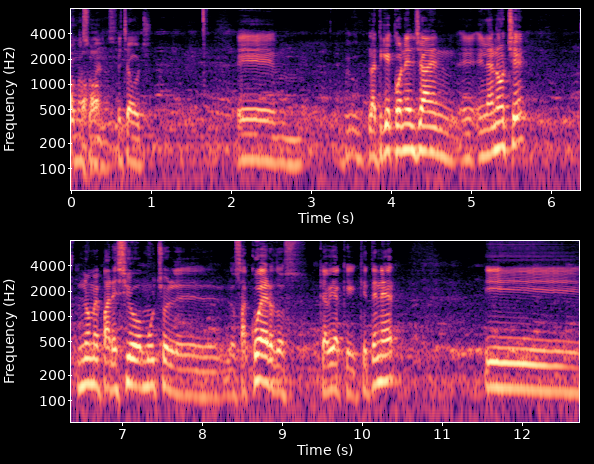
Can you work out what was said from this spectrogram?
Ojo. más o menos, fecha 8. Eh, platiqué con él ya en, en la noche, no me pareció mucho el- los acuerdos que había que, tener y,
